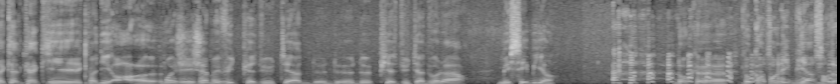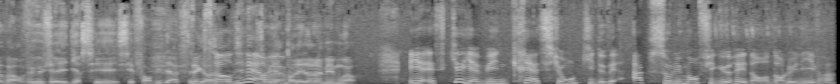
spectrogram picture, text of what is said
il y a quelqu'un qui, m'a dit euh, Moi, j'ai jamais vu de pièce du théâtre, de, de- de pièce du théâtre Volard, mais c'est bien. donc, euh, donc quand on est bien sans avoir vu, j'allais dire c'est formidable. C'est extraordinaire, Ça veut dire qu'on est dans la mémoire. Et est-ce qu'il y avait une création qui devait absolument figurer dans, dans le livre?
